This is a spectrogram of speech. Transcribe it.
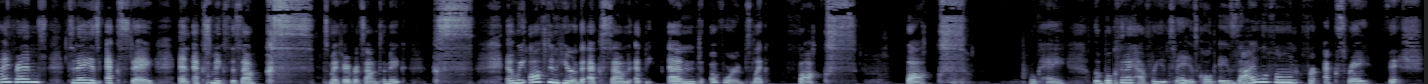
Hi friends! Today is X Day and X makes the sound X. It's my favorite sound to make X. And we often hear the X sound at the end of words like fox, box. Okay, the book that I have for you today is called A Xylophone for X-Ray Fish.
